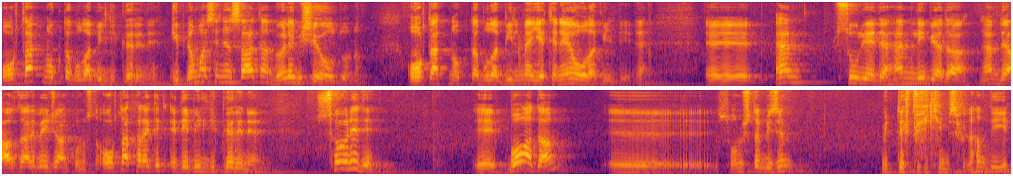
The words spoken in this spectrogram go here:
ortak nokta bulabildiklerini, diplomasinin zaten böyle bir şey olduğunu, ortak nokta bulabilme yeteneği olabildiğini, e, hem Suriye'de hem Libya'da hem de Azerbaycan konusunda ortak hareket edebildiklerini söyledi. E, bu adam e, sonuçta bizim müttefikimiz falan değil.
